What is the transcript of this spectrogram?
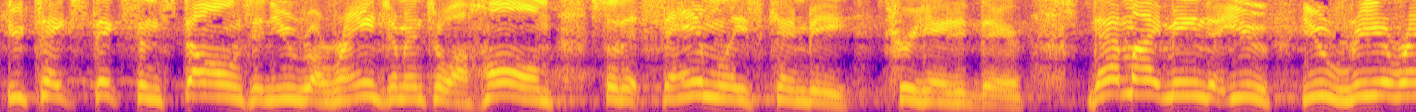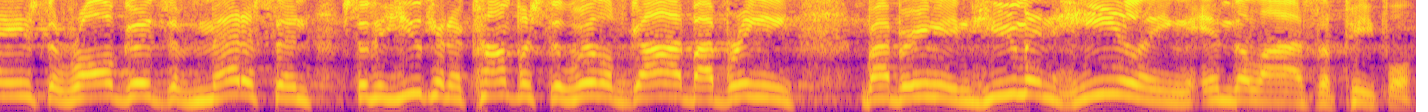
you take sticks and stones and you arrange them into a home so that families can be created there. That might mean that you, you rearrange the raw goods of medicine so that you can accomplish the will of God by bringing, by bringing human healing in the lives of people.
